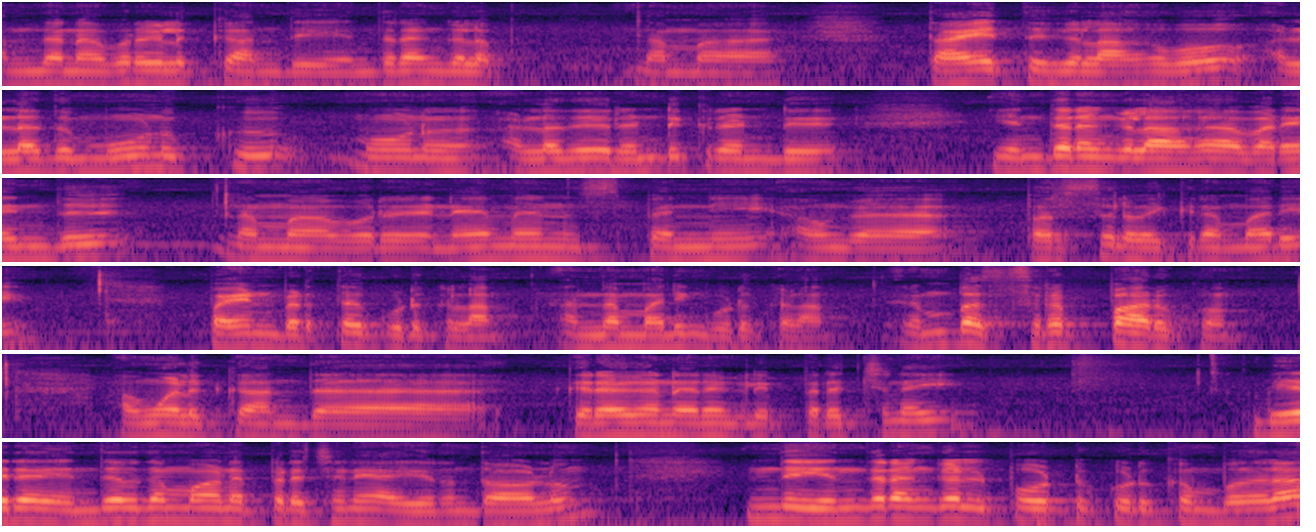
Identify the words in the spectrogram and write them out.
அந்த நபர்களுக்கு அந்த எந்திரங்களை நம்ம தாயத்துகளாகவோ அல்லது மூணுக்கு மூணு அல்லது ரெண்டுக்கு ரெண்டு எந்திரங்களாக வரைந்து நம்ம ஒரு நேமன்ஸ் பண்ணி அவங்க பர்ஸில் வைக்கிற மாதிரி பயன்படுத்த கொடுக்கலாம். அந்த மாதிரியும் கொடுக்கலாம். ரொம்ப சிறப்பாக இருக்கும். அவங்களுக்கு அந்த கிரக நேரங்களின் பிரச்சனை வேறு எந்த விதமான பிரச்சனையாக இருந்தாலும் இந்த எந்திரங்கள் போட்டு கொடுக்கும் போதில்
